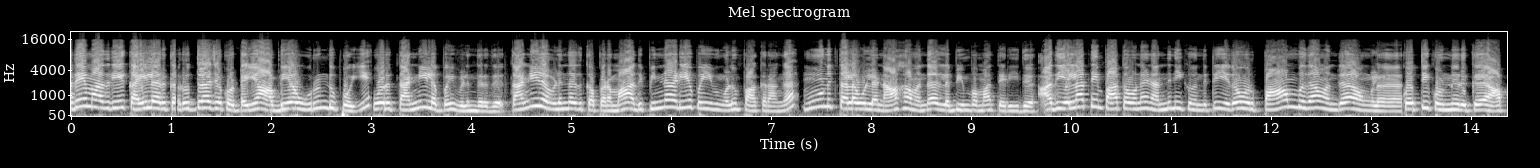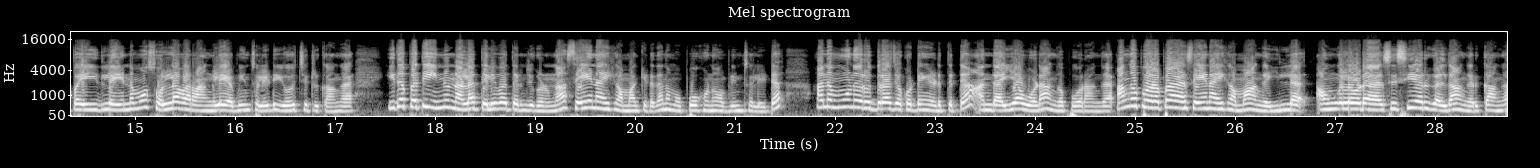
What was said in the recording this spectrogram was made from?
அதே மாதிரியே கையில இருக்க ருத்ராஜ கொட்டையும் அப்படியே உருண்டு போய் ஒரு தண்ணியில போய் விழுந்துருது. தண்ணியில விழுந்ததுக்கு அப்புறமா அது பின்னாடியே போய் இவங்களும் பாக்குறாங்க. மூணு தலை உள்ள நாகம் வந்து அதுல பிம்பமா தெரியுது. அது எல்லாத்தையும் பார்த்த உடனே நந்தினிக்கு வந்துட்டு ஏதோ ஒரு பாம்பு தான் வந்து அவங்கள கொத்தி கொண்டு இருக்கு. அப்ப இதுல என்னமோ சொல்ல வராங்களே அப்படின்னு சொல்லிட்டு யோசிச்சுட்டு இருக்காங்க. இத பத்தி இன்னும் நல்லா தெளிவா தெரிஞ்சுக்கணும்னா சேநாயகி அம்மா கிட்ட தான் நம்ம போகணும் அப்படின்னு சொல்லிட்டு அந்த மூணு ருத்ராஜ கொட்டையும் எடுத்துட்டு அந்த ஐயாவோட அங்க போறாங்க. அங்க போறப்ப சேநாயகி அம்மா அங்க இல்ல. அவங்களோட சிசியர்கள் தான் அங்க இருக்காங்க.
